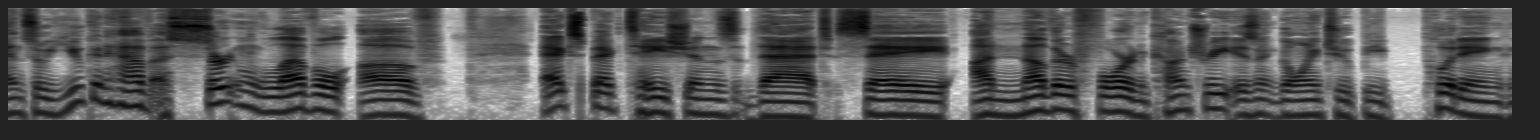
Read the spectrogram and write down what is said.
And so you can have a certain level of expectations that say another foreign country isn't going to be putting,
